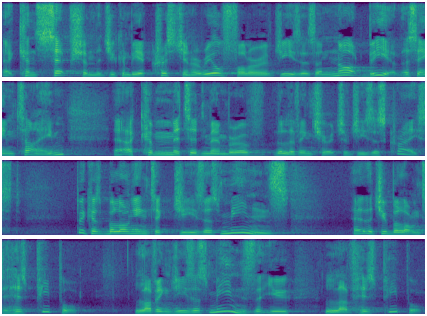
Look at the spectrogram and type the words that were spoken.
uh, conception that you can be a Christian, a real follower of Jesus, and not be at the same time a committed member of the living church of Jesus Christ. Because belonging to Jesus means uh, that you belong to his people. Loving Jesus means that you love his people.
